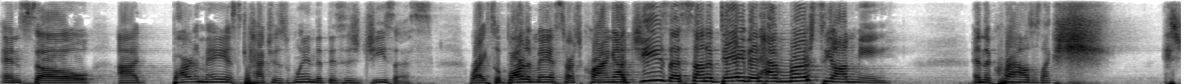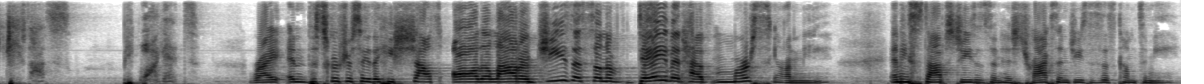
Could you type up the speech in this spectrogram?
And so uh, Bartimaeus catches wind that this is Jesus, right? So Bartimaeus starts crying out, Jesus, son of David, have mercy on me. And the crowd is like, shh, it's Jesus. Be quiet, right? And the scriptures say that he shouts all the louder, Jesus, son of David, have mercy on me. And he stops Jesus in his tracks, and Jesus says, Come to me.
